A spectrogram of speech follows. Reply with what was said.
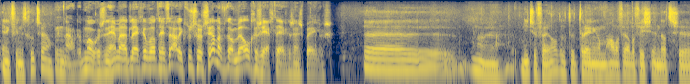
en ik vind het goed zo. Nou, dat mogen ze hem uitleggen. Wat heeft Alex Pastoor zelf dan wel gezegd tegen zijn spelers? Uh, nou ja, niet zoveel. Dat de training om half elf is en dat ze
